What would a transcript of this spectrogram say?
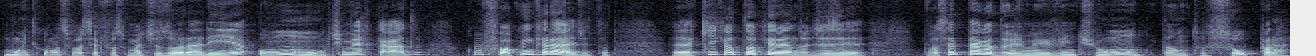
Muito como se você fosse uma tesouraria ou um multimercado com foco em crédito. O é, que, que eu estou querendo dizer? Você pega 2021, tanto Supra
